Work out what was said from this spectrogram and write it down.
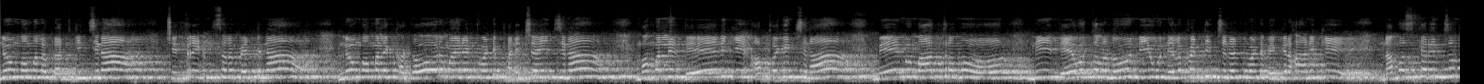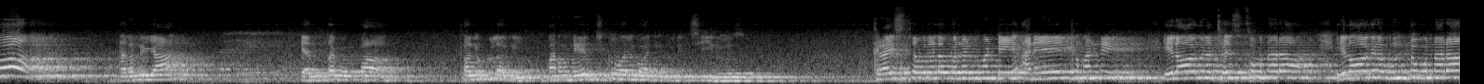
నువ్వు మమ్మల్ని బ్రతికించినా చిత్రహింసలు పెట్టినా నువ్వు మమ్మల్ని కఠోరమైనటువంటి పని చేయించినా మమ్మల్ని దేనికి అప్పగించినా మేము మాత్రము నీ దేవతలను నీవు నిలబెట్టించినటువంటి విగ్రహానికి నమస్కరించము. అలలుయా ఎంత గొప్ప పలుకులు అవి. మనం నేర్చుకోవాలి వాటి గురించి ఈరోజు. క్రైస్తవులలో ఉన్నటువంటి అనేక మంది ఇలాగున చేస్తూ ఉన్నారా? ఇలాగున ఉంటూ ఉన్నారా?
